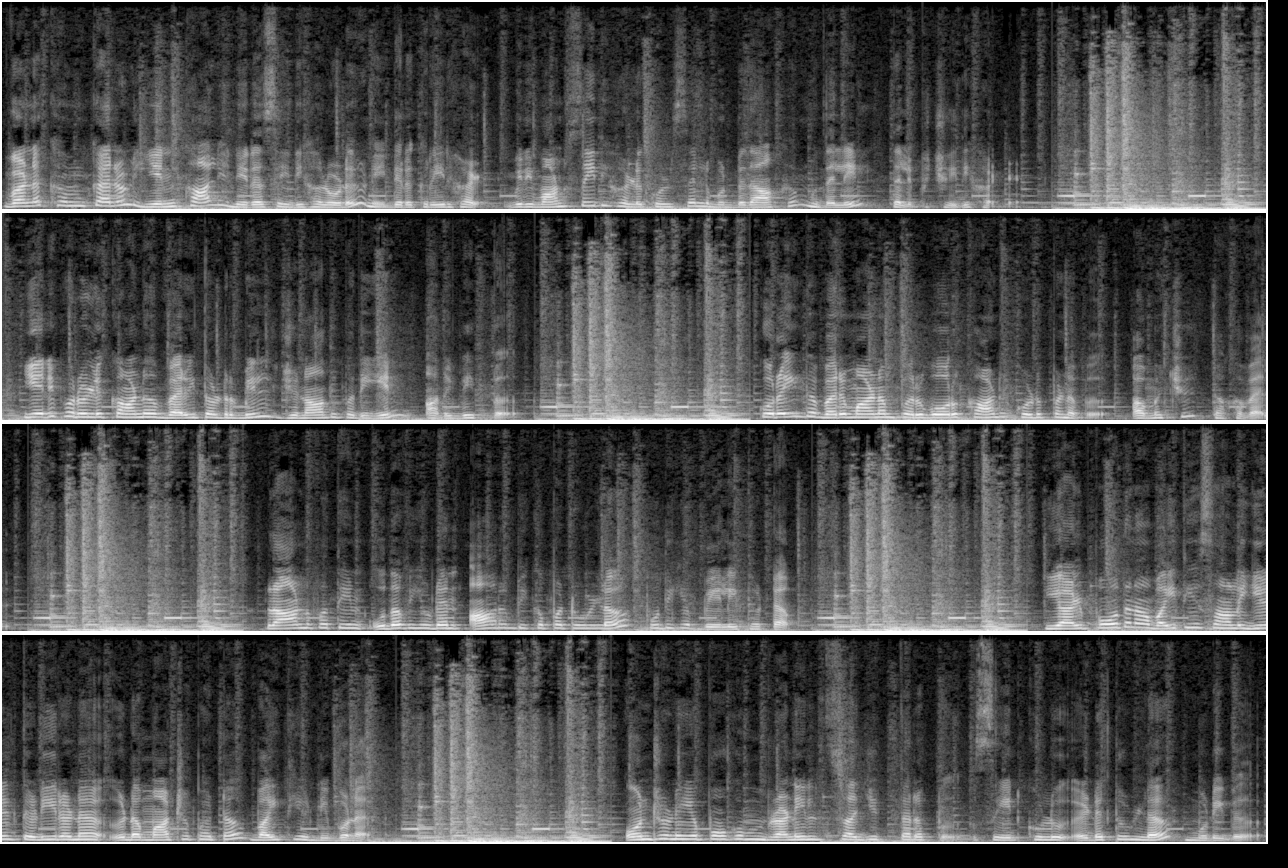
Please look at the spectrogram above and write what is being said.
வணக்கம். கருள் என் காலை நிற செய்திகளோடு இணைந்திருக்கிறீர்கள். விரிவான செய்திகளுக்குள் செல்லும் முன்பதாக முதலில் தலைப்புச் செய்திகள். எரிபொருளுக்கான வரி தொடர்பில் ஜனாதிபதியின் அறிவிப்பு. குறைந்த வருமானம் பெறுவோருக்கான கொடுப்பனவு அமைச்சு தகவல். ராணுவத்தின் உதவியுடன் ஆரம்பிக்கப்பட்டுள்ள புதிய வேலை திட்டம் யாழ் போதனா வைத்தியசாலையில் திடீரென இடமாற்றப்பட்ட வைத்திய நிபுணர். ஒன்றிணைய போகும் ரணில் சஜித் தரப்பு செயற்குழு எடுத்துள்ள முடிவு.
